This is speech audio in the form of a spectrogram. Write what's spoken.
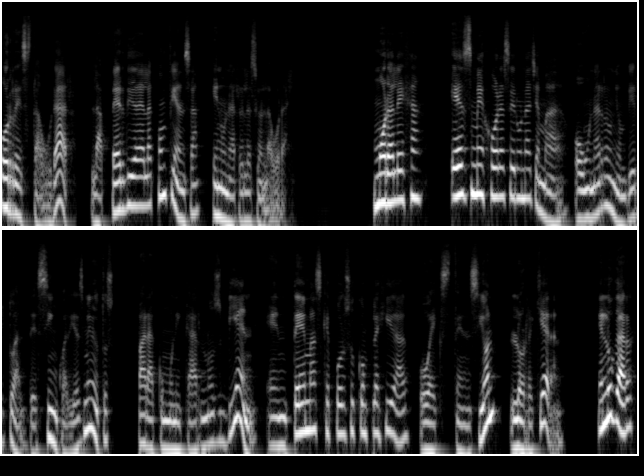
o restaurar la pérdida de la confianza en una relación laboral. Moraleja, es mejor hacer una llamada o una reunión virtual de 5 a 10 minutos para comunicarnos bien en temas que por su complejidad o extensión lo requieran, en lugar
